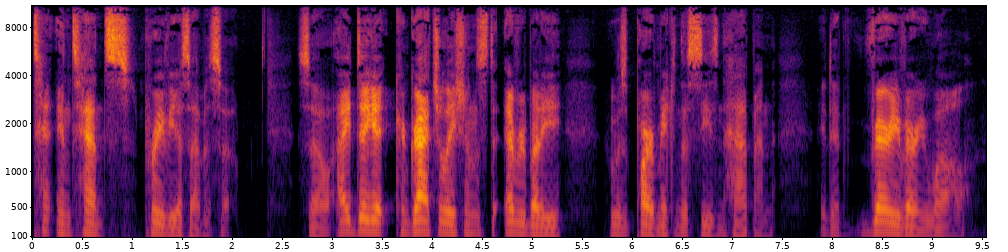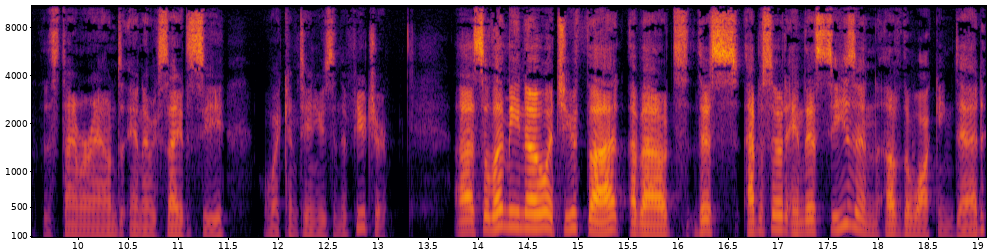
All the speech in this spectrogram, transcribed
t- intense previous episode. So I dig it. Congratulations to everybody who was part of making this season happen. It did very, very well this time around, and I'm excited to see what continues in the future. Uh, so let me know what you thought about this episode and this season of The Walking Dead.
